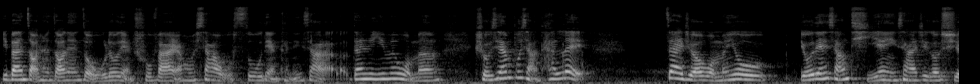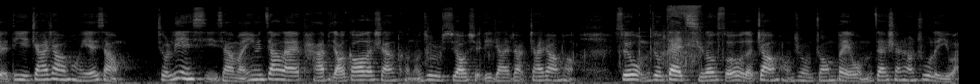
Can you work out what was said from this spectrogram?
一般早晨早点走，五六点出发，然后下午四五点肯定下来了。但是因为我们首先不想太累，再者我们又有点想体验一下这个雪地扎帐篷，也想就练习一下嘛。因为将来爬比较高的山，可能就是需要雪地扎扎扎帐篷，所以我们就带齐了所有的帐篷这种装备，我们在山上住了一晚。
